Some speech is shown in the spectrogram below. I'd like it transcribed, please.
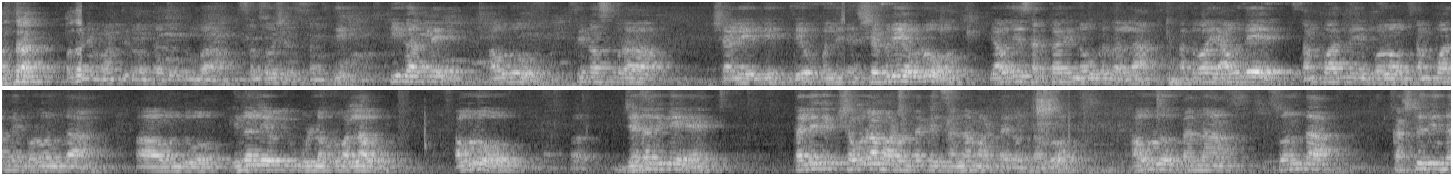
ಹತ್ರ. ಮಾಡ್ತಿರುವಂಥದ್ದು ತುಂಬ ಸಂತೋಷದ ಸಂಗತಿ. ಈಗಾಗಲೇ ಅವರು ಶ್ರೀನಿವಾಸಪುರ ಶಾಲೆಯಲ್ಲಿ ದೇವಪಲ್ಲಿ ಶಬರಿ ಅವರು ಯಾವುದೇ ಸರ್ಕಾರಿ ನೌಕರರಲ್ಲ ಅಥವಾ ಯಾವುದೇ ಸಂಪಾದನೆ ಬರೋ, ಸಂಪಾದನೆ ಬರುವಂಥ ಒಂದು ಹಿನ್ನೆಲೆ ಉಳ್ಳವರು ಅಲ್ಲ ಅವರು. ಅವರು ಜನರಿಗೆ ತಲೆಗೆ ಕ್ಷೌರ ಮಾಡುವಂಥ ಕೆಲಸವನ್ನು ಮಾಡ್ತಾ ಇರುವಂಥವ್ರು ಅವರು ತನ್ನ ಸ್ವಂತ ಕಷ್ಟದಿಂದ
